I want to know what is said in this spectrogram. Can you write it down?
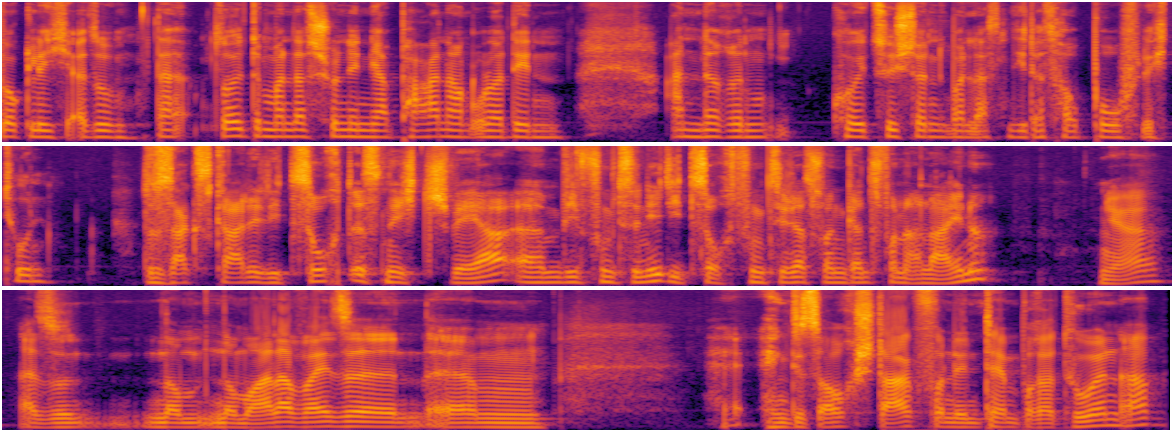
wirklich, also da sollte man das schon den Japanern oder den anderen Koi-Züchtern überlassen, die das hauptberuflich tun. Du sagst gerade, die Zucht ist nicht schwer. Ähm, wie funktioniert die Zucht? Funktioniert das von ganz von alleine? Ja, also no normalerweise ähm, hängt es auch stark von den Temperaturen ab.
